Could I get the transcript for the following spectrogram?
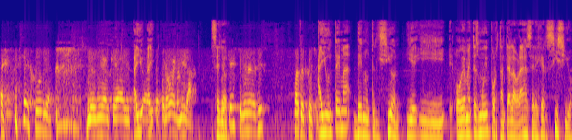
Julia. Dios mío, qué hay. Hay- qué hay- Pero bueno, mira. Señor. ¿Qué ¿Tú me ibas a decir? No te escucho. Hay un tema de nutrición y, y obviamente es muy importante a la hora de hacer ejercicio.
